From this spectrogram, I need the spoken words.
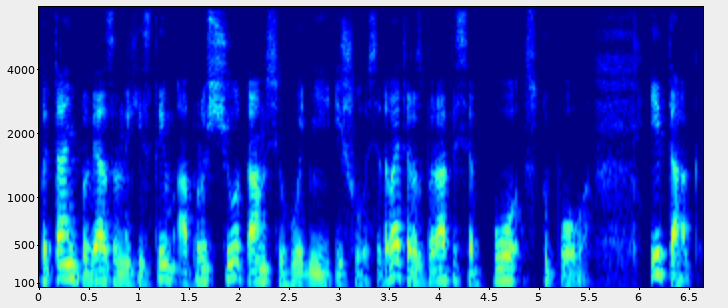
питань, пов'язаних із тим, а про що там сьогодні йшлося. Давайте розбиратися поступово. І так,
